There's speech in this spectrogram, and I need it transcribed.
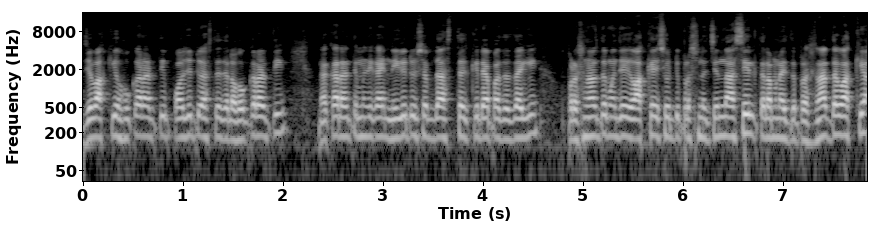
जे वाक्य होकारार्थी पॉझिटिव्ह असतं त्याला होकारार्थी. नकारार्थी म्हणजे काय? निगेटिव्ह शब्द असतात क्रियापदा जागी. प्रश्नार्थ म्हणजे वाक्य शेवटी प्रश्नचिन्ह असेल त्याला म्हणायचं प्रश्नार्थ वाक्य.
